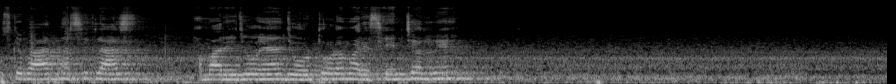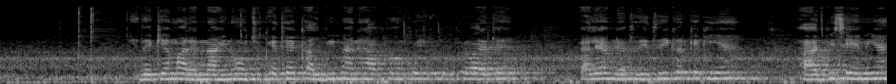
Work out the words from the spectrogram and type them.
उसके बाद नर्सरी क्लास हमारे जो हैं जोड़ तोड़ हमारे सेम चल रहे हैं। ये देखिए हमारे नाइन हो चुके थे। कल भी मैंने आप लोगों को ये करवाए थे। पहले हमने थ्री थ्री करके किए हैं। आज भी सेम ही है।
